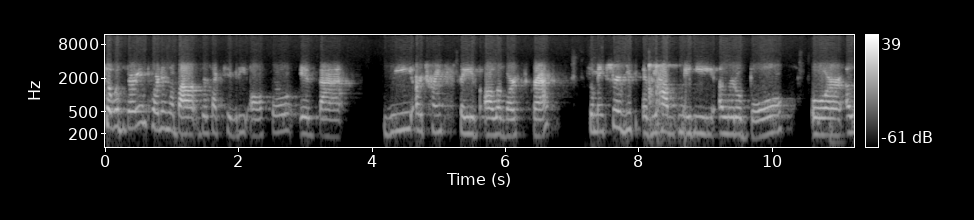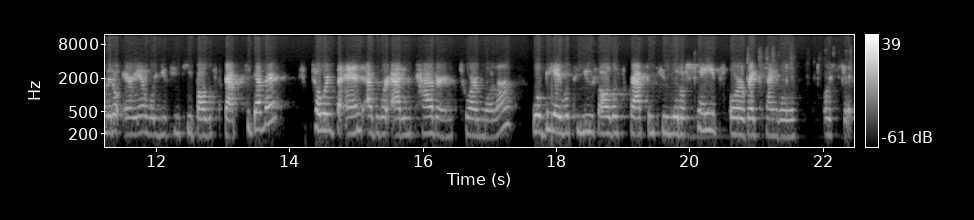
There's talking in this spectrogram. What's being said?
so what's very important about this activity also is that we are trying to save all of our scraps. So make sure if you, if you have maybe a little bowl or a little area where you can keep all the scraps together, towards the end, as we're adding patterns to our mola, we'll be able to use all those scraps into little shapes or rectangles or strips.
